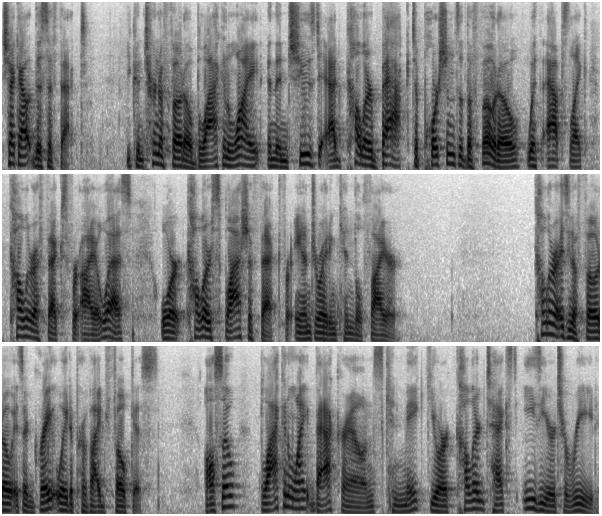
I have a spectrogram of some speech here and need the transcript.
Check out this effect. You can turn a photo black and white and then choose to add color back to portions of the photo with apps like Color Effects for iOS or Color Splash Effect for Android and Kindle Fire. Colorizing a photo is a great way to provide focus. Also, black and white backgrounds can make your colored text easier to read.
